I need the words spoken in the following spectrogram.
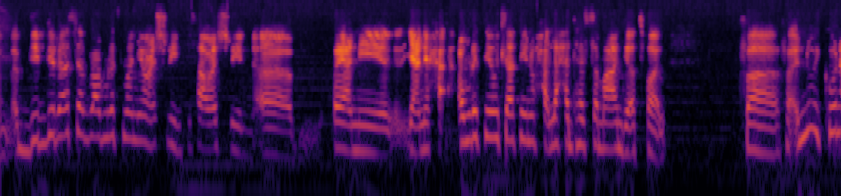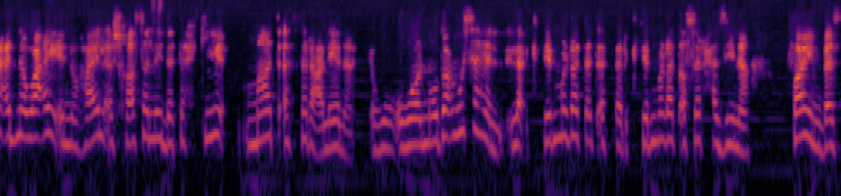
بديت دراسه بعمر 28 29 فيعني يعني عمري 32 ولحد هسه ما عندي أطفال. ف... فإنه يكون عندنا وعي إنه هاي الأشخاص اللي بدها تحكي ما تأثر علينا. هو الموضوع مو سهل. لا كثير مرات اتاثر كثير مرات أصير حزينة. fine بس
